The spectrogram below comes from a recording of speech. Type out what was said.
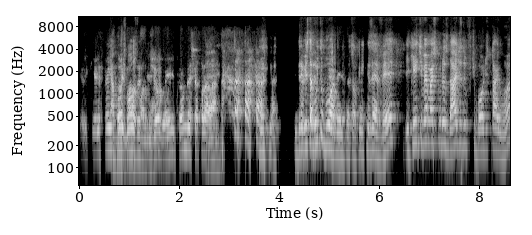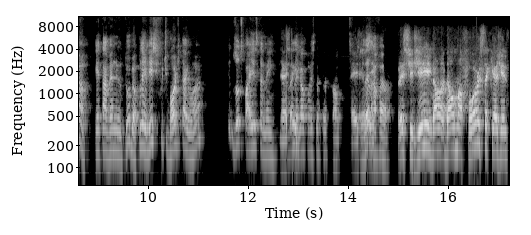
Ele, ele fez Acabou dois gols nesse jogo aí, então deixa para é. Entrevista muito boa dele, pessoal. Quem quiser ver. E quem tiver mais curiosidade do futebol de Taiwan, quem tá vendo no YouTube, ó, playlist futebol de Taiwan e dos outros países também. É, é legal conhecer o pessoal. É Beleza, aí. Rafael? Prestigiem, dá, dá uma força que a gente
